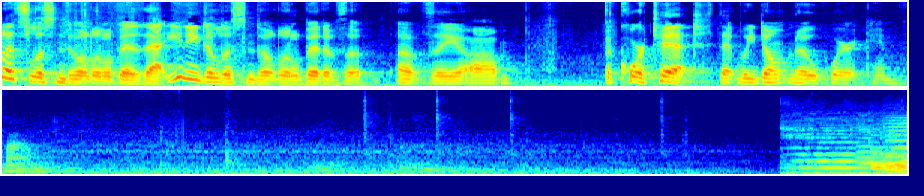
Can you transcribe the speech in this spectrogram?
let's listen to a little bit of that. You need to listen to a little bit of the of the um, the quartet that we don't know where it came from. thank you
